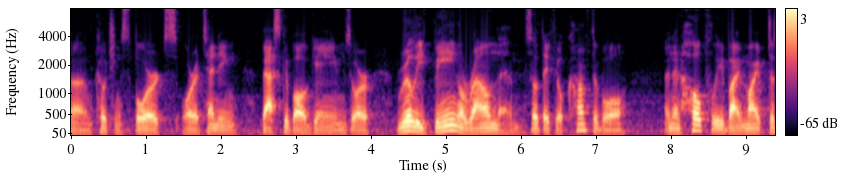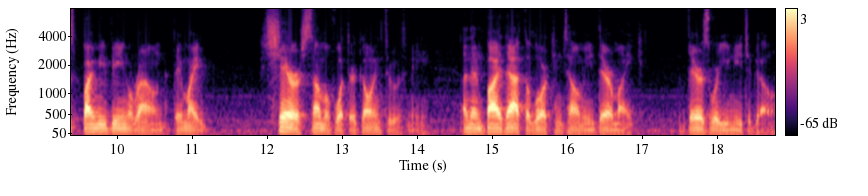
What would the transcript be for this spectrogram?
um, coaching sports or attending basketball games or really being around them so that they feel comfortable. And then hopefully by my, just by me being around, they might share some of what they're going through with me. And then by that, the Lord can tell me, there, Mike, there's where you need to go.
